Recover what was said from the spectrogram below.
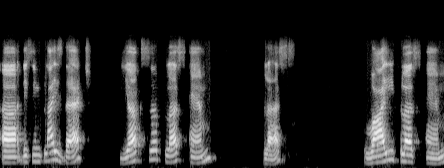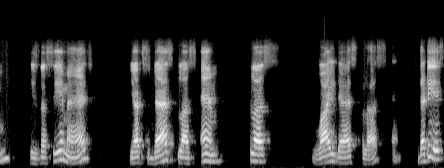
uh, this implies that x plus m plus y plus m is the same as x dash plus m plus y dash plus m. That is,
